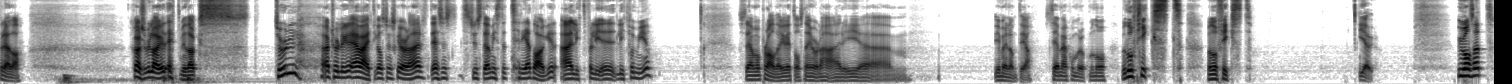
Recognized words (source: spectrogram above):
fredag. Kanskje vi lager et ettermiddagstull? Er tull Jeg veit ikke åssen vi skal gjøre det her. Jeg syns det å miste tre dager er litt for, litt for, mye. Så jeg må planlegge litt åssen jeg gjør det her i, uh, i mellomtida. Se om jeg kommer opp med noe, med noe fikst. Med noe fikst. Jau. Uansett,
